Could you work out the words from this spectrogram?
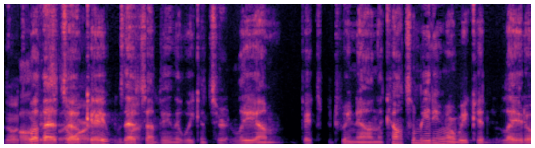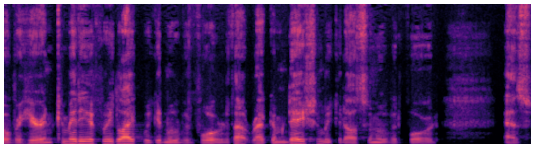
No, it's Well, Well, that's don't okay. it's That's fine. something that we can certainly um, fix between now and the council meeting, or we could lay it over here in committee if we'd like. We could move it forward without recommendation. We could also move it forward as,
